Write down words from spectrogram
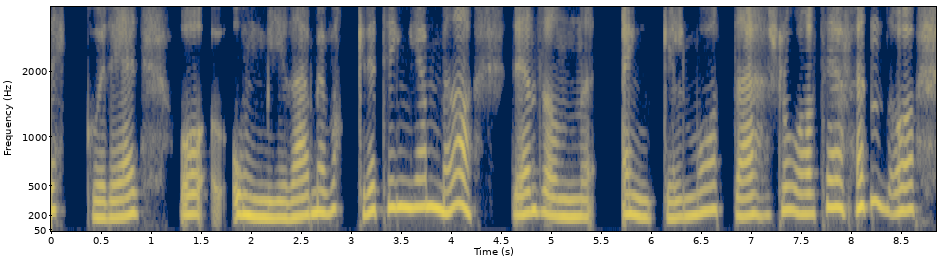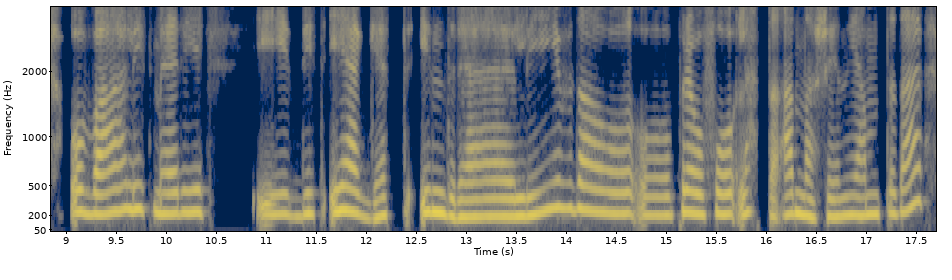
dekorere og omgi deg med vakre ting hjemme, da. Det er en sånn enkel måte, slå av TV-en og, og være litt mer i, i ditt eget indre liv, da, og, og prøve å få letta energien hjem til deg.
